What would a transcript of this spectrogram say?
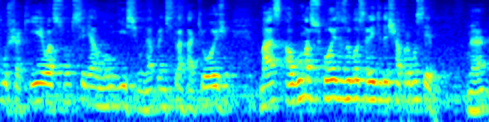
puxa, aqui o assunto seria longuíssimo né, para a gente tratar aqui hoje, mas algumas coisas eu gostaria de deixar para você. Né?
